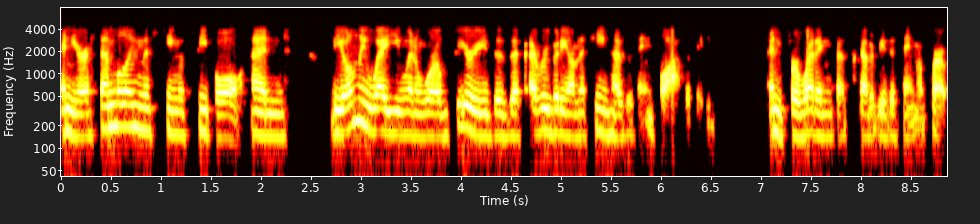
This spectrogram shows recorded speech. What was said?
and you're assembling this team of people and the only way you win a world series is if everybody on the team has the same philosophy and for weddings that's got to be the same approach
